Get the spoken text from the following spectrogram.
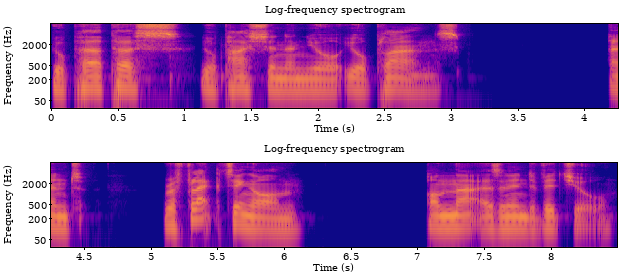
your purpose, your passion, and your, your plans. And reflecting on, on that as an individual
